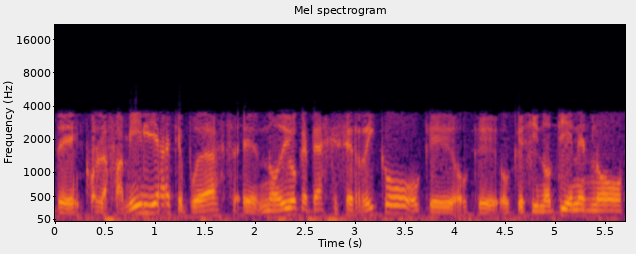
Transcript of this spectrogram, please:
de con la familia, que puedas, eh, no digo que tengas que ser rico o que o que o que si no tienes no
